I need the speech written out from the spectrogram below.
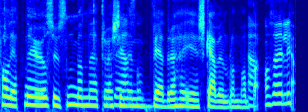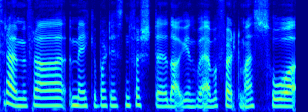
paljettene gjør jo susen, men jeg tror jeg skinner bedre i skauen, blant annet. Ja, og så er det litt traume fra makeupartisten første dagen hvor jeg bare følte meg så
